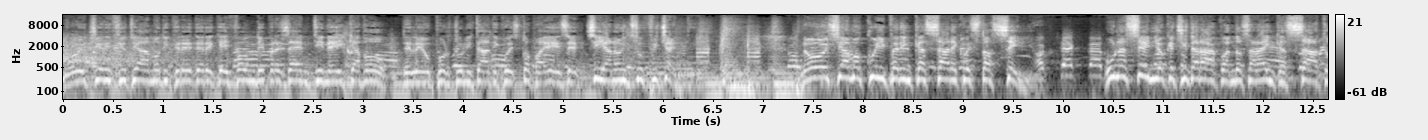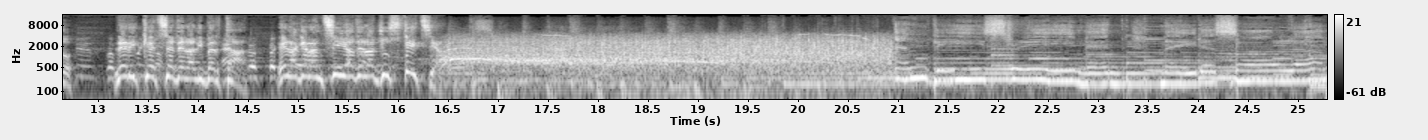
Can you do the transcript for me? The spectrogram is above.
Noi ci rifiutiamo di credere che i fondi presenti nei cavò delle opportunità di questo paese siano insufficienti. Noi siamo qui per incassare questo assegno. Un assegno che ci darà, quando sarà incassato, le ricchezze della libertà e la garanzia della giustizia. And these three men made a solemn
